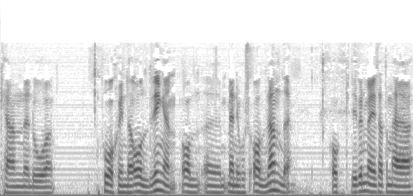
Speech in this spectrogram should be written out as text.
kan då påskynda åldringen, åld, eh, människors åldrande. Och det är väl möjligt att de här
